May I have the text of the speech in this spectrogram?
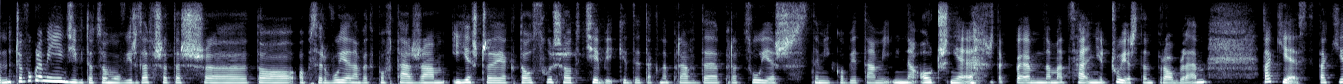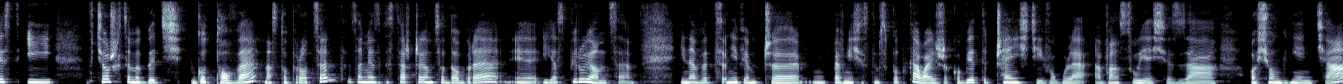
znaczy w ogóle mnie nie dziwi to, co mówisz, zawsze też e, to obserwuję, nawet powtarzam i jeszcze jak to słyszę od Ciebie, kiedy tak naprawdę pracujesz z tymi kobietami i naocznie, że tak powiem, namacalnie czujesz ten problem, tak jest, tak jest i wciąż chcemy być gotowe na 100%, zamiast wystarczająco dobre i aspirujące. I nawet nie wiem, czy pewnie się z tym spotkałaś, że kobiety częściej w ogóle awansuje się za osiągnięcia,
